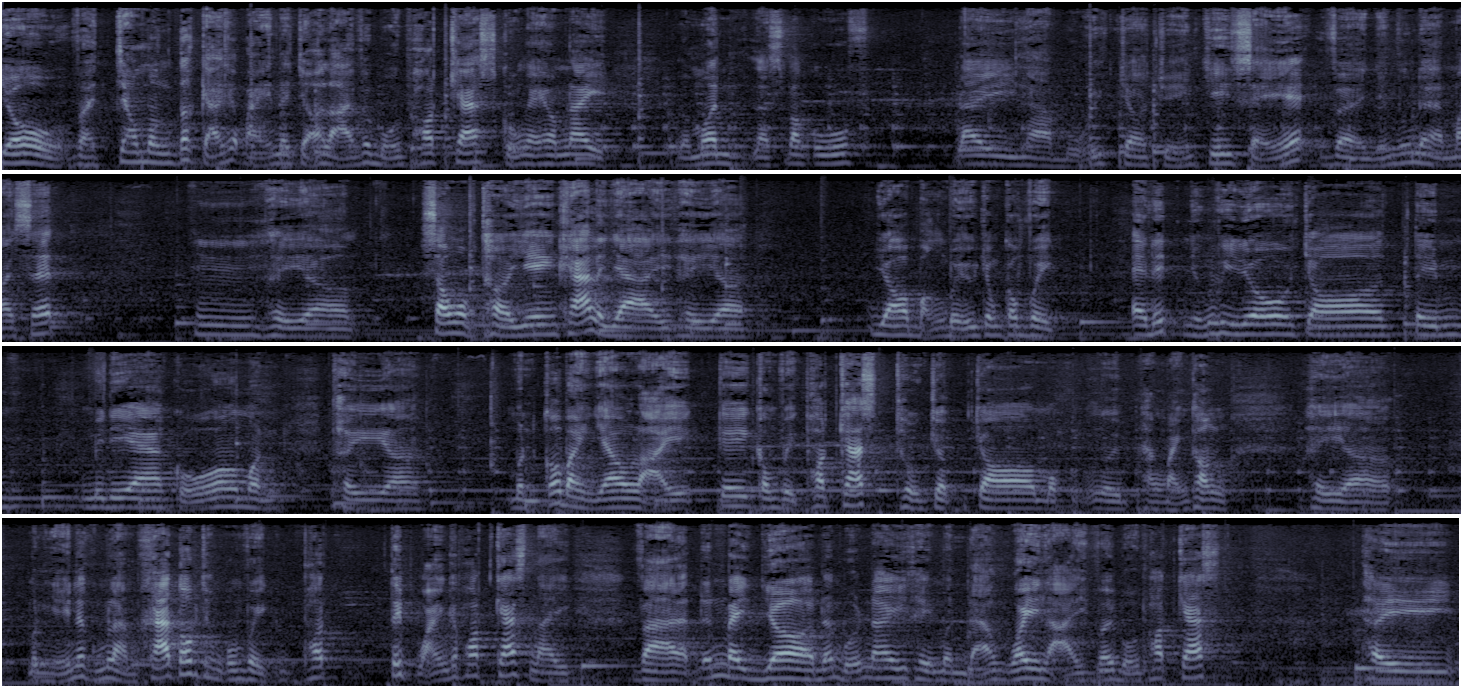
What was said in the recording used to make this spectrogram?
Yo và chào mừng tất cả các bạn đã trở lại với buổi podcast của ngày hôm nay. Và mình là Sparkle Wolf. Đây là buổi trò chuyện chia sẻ về những vấn đề mindset. Uhm, Thì uh, sau một thời gian khá là dài thì uh, do bận biểu trong công việc edit những video cho team media của mình Thì uh, mình có bàn giao lại cái công việc podcast thường trực cho một người thằng bạn thân. Thì uh, mình nghĩ nó cũng làm khá tốt trong công việc pod, tiếp quản cái podcast này. Và đến bây giờ đến bữa nay thì mình đã quay lại với buổi podcast. Thì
